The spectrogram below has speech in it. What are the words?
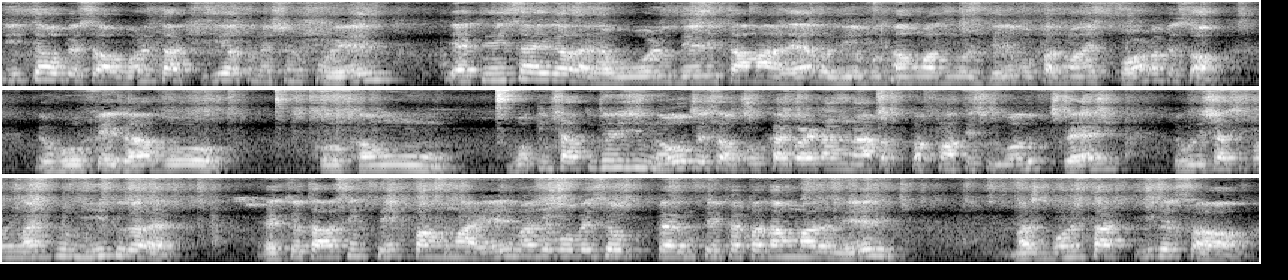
Então pessoal, o Boni tá aqui, eu tô mexendo com ele. E é que nem isso aí galera, o olho dele tá amarelo ali, eu vou dar arrumado no olho dele, eu vou fazer uma reforma pessoal. Eu vou pegar, vou colocar um. Vou pintar tudo ele de novo, pessoal. Vou colocar guardanapo pra ficar uma textura do Fred. Eu vou deixar esse Boni mais bonito, galera. É que eu tava sem tempo para arrumar ele, mas eu vou ver se eu pego um tempo para dar uma arrumada nele. Mas o Boni tá aqui, pessoal.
